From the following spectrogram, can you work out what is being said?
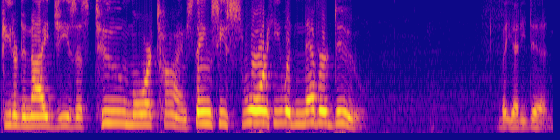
Peter denied Jesus two more times, things he swore he would never do. But yet he did.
